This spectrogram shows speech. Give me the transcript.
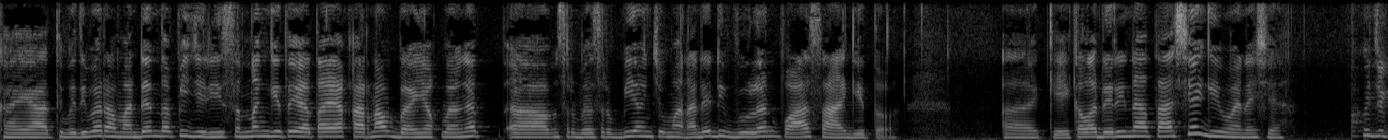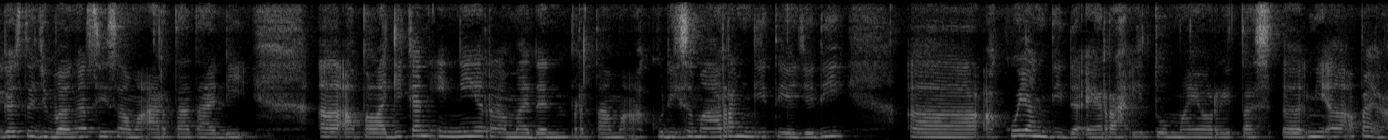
kayak tiba-tiba Ramadan tapi jadi seneng gitu ya Taya karena banyak banget um, serba-serbi yang cuma ada di bulan puasa gitu. Oke, kalau dari Natasha gimana sih? Aku juga setuju banget sih sama Arta tadi. Uh, apalagi kan ini Ramadan pertama aku di Semarang gitu ya. Jadi uh, aku yang di daerah itu mayoritas uh, apa ya?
